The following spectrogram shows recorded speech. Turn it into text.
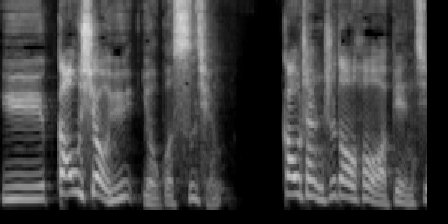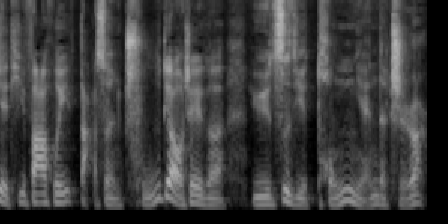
与高孝瑜有过私情。高湛知道后啊，便借题发挥，打算除掉这个与自己同年的侄儿。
